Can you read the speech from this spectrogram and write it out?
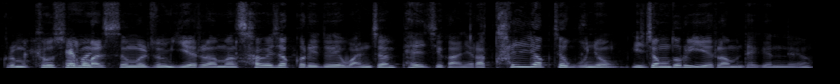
그러면 교수님 세 번- 말씀을 좀 이해를 하면 사회적 거리두기의 완전 폐지가 아니라 탄력적 운용 이 정도로 이해를 하면 되겠네요.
